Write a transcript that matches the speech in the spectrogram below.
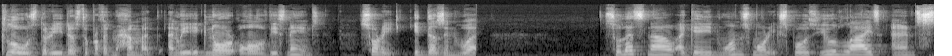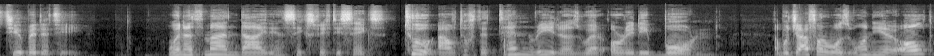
close the readers to Prophet Muhammad and we ignore all of these names. Sorry, it doesn't work. So let's now again once more expose your lies and stupidity. When Uthman died in 656, two out of the ten readers were already born. Abu Ja'far was one year old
